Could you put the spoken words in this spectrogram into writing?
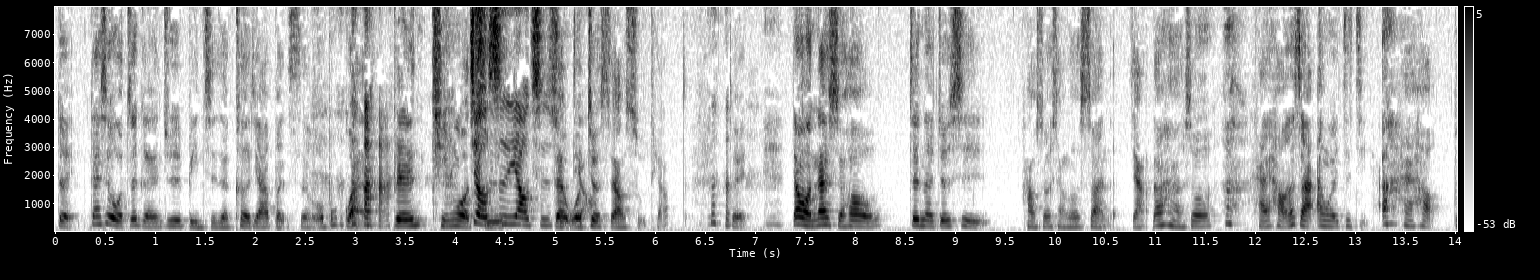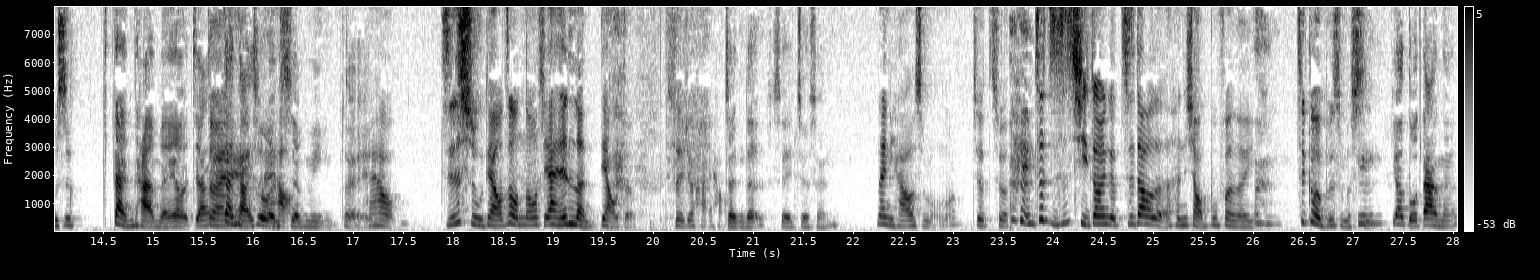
对，但是我这个人就是秉持着客家本色，我不管 别人请我吃，就是要吃薯对我。就是要薯条，对，但我那时候真的就是好说想说算了这样，但想说啊 还好，那时候还安慰自己啊还好，不是蛋挞没有这样，蛋挞是我的生命，对，还好，只是薯条这种东西还是冷掉的，所以就还好。真的，所以就算那你还有什么吗？就就 这只是其中一个知道的很小部分而已，这根本不是什么事。嗯要多大呢？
